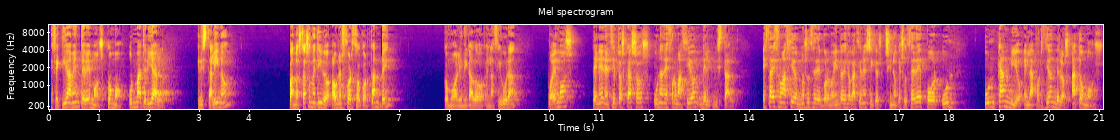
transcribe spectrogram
Efectivamente vemos cómo un material cristalino, cuando está sometido a un esfuerzo cortante, como el indicado en la figura, podemos tener en ciertos casos una deformación del cristal. Esta deformación no sucede por el movimiento de dislocaciones, sino que sucede por un, un cambio en la posición de los átomos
